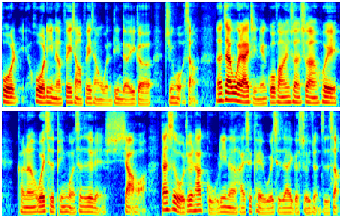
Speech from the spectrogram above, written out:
获获利呢非常非常稳定的一个军火商。那在未来几年，国防预算虽然会可能维持平稳，甚至有点下滑，但是我觉得它鼓励呢还是可以维持在一个水准之上。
